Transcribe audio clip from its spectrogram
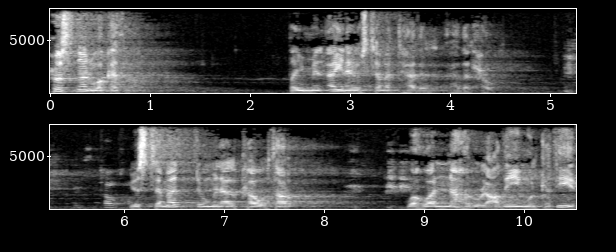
حسنا وكثرة. طيب من أين يستمد هذا هذا الحوض؟ يستمد من الكوثر وهو النهر العظيم الكثير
